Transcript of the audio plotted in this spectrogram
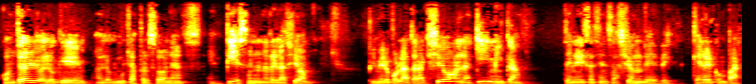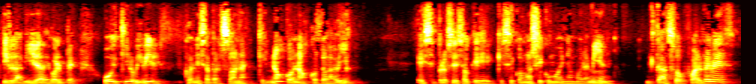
Contrario a lo que, a lo que muchas personas empiezan una relación, primero por la atracción, la química, tener esa sensación de, querer compartir la vida de golpe, hoy quiero vivir con esa persona que no conozco todavía. Ese proceso que, se conoce como enamoramiento. Mi caso fue al revés.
